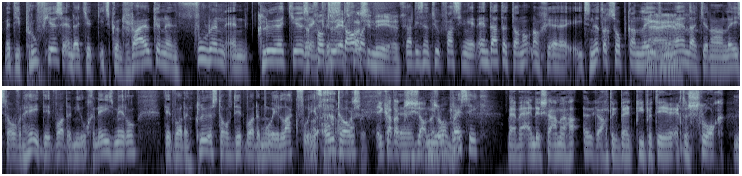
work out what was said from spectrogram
met die proefjes... en dat je iets kunt ruiken en voelen en kleurtjes Dat en vond u echt fascinerend. Dat is natuurlijk fascinerend. En dat het dan ook nog eh, iets nuttigs op kan leveren. Ja, ja. hè. En dat je dan leest over... hey, dit wordt een nieuw geneesmiddel. Dit wordt een kleurstof. Dit wordt een mooie lak voor Wat je auto. Ik had dat eh, precies andersom. plastic. Bij mijn eindexamen ha- had ik bij het pipeteren echt een slok Ja,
